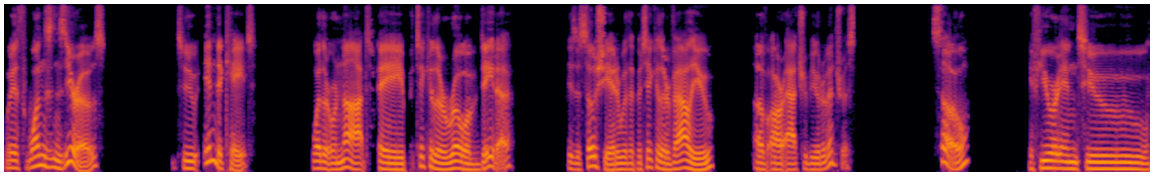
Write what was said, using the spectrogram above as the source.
with ones and zeros to indicate whether or not a particular row of data is associated with a particular value of our attribute of interest. So if you are into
